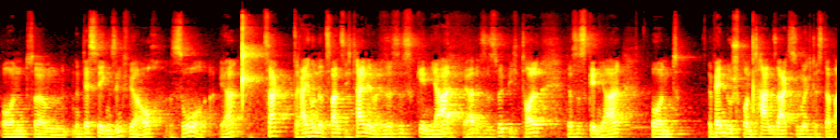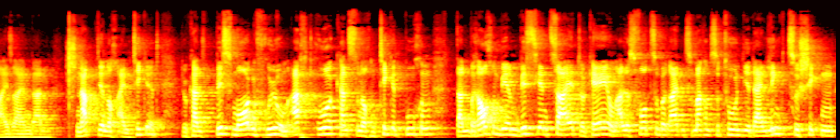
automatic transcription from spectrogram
Und ähm, deswegen sind wir auch so, ja, zack, 320 Teilnehmer. Das ist genial, ja, das ist wirklich toll, das ist genial. Und wenn du spontan sagst, du möchtest dabei sein, dann schnapp dir noch ein Ticket. Du kannst bis morgen früh um 8 Uhr kannst du noch ein Ticket buchen. Dann brauchen wir ein bisschen Zeit, okay, um alles vorzubereiten, zu machen, zu tun, dir deinen Link zu schicken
